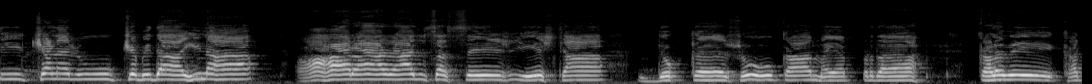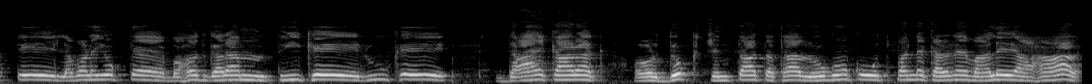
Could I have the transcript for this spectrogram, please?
तीक्षणरूक्षविदाहिनः आहारा राजसस्येष्ठा दुख शोकामयप्रदा कड़वे, खट्टे, लवणयुक्त बहुत गरम तीखे, रूखे दायकारक और दुख, चिंता तथा रोगों को उत्पन्न करने वाले आहार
